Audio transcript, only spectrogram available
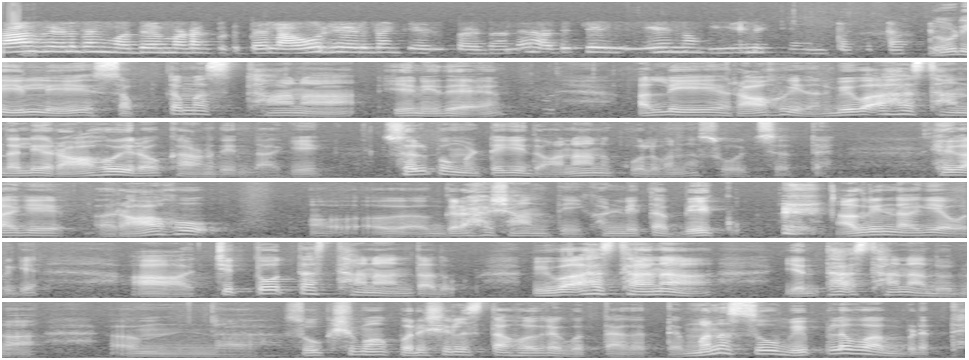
ನಾವ್ ಹೇಳ್ದಂಗ್ ಮದ್ವೆ ಮಾಡಕ್ ಬಿಡ್ತಾ ಇಲ್ಲ ಅವ್ರು ಹೇಳ್ದಂಗ್ ಹೇಳ್ತಾ ಇದ್ದಾನೆ ಅದಕ್ಕೆ ಏನು ಏನಕ್ಕೆ ಅಂತ ಗೊತ್ತಾಗ್ತಿಲ್ಲ. ನೋಡಿ ಇಲ್ಲಿ ಸಪ್ತಮ ಸ್ಥಾನ ಏನಿದೆ ಅಲ್ಲಿ ರಾಹು ಇದ್ದಾನೆ. ವಿವಾಹ ಸ್ಥಾನದಲ್ಲಿ ರಾಹು ಇರೋ ಕಾರಣದಿಂದಾಗಿ ಸ್ವಲ್ಪ ಮಟ್ಟಿಗೆ ಇದು ಅನಾನುಕೂಲವನ್ನು ಸೂಚಿಸುತ್ತೆ. ಹೀಗಾಗಿ ರಾಹು ಗ್ರಹ ಶಾಂತಿ ಖಂಡಿತ ಬೇಕು. ಅದರಿಂದಾಗಿ ಅವರಿಗೆ ಆ ಚಿತ್ತೋತ್ತ ಸ್ಥಾನ ಅಂತ ಅದು. ವಿವಾಹ ಸ್ಥಾನ, ಎಂಥ ಸ್ಥಾನ ಅದನ್ನು ಸೂಕ್ಷ್ಮ ಪರಿಶೀಲಿಸ್ತಾ ಹೋದರೆ ಗೊತ್ತಾಗುತ್ತೆ. ಮನಸ್ಸು ವಿಪ್ಲವವಾಗಿಬಿಡುತ್ತೆ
